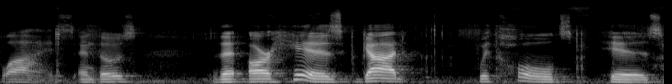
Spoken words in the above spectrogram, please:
flies. And those that are His, God withholds His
